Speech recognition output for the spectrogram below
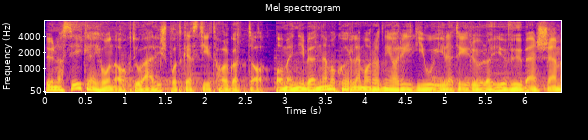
Ön a Székelyhon aktuális podcastjét hallgatta. Amennyiben nem akar lemaradni a régió életéről a jövőben sem,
